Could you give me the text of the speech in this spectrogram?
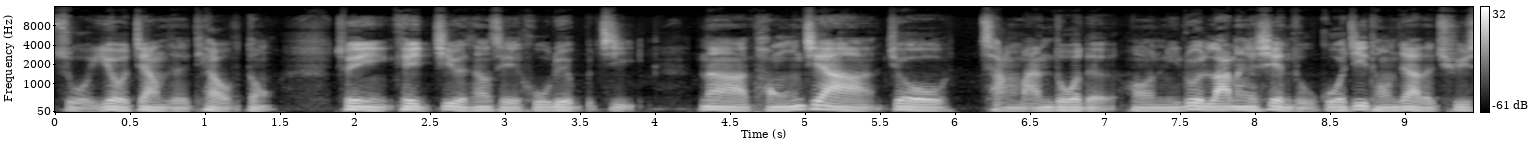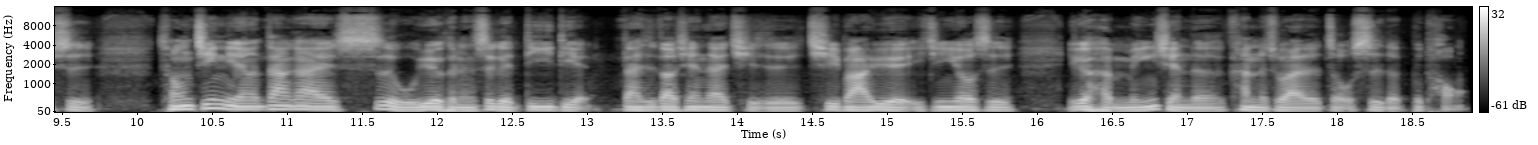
左右这样子的跳动，所以可以基本上可以忽略不计。那铜价就。涨蛮多的哦，你如果拉那个线图，国际铜价的趋势，从今年大概四五月可能是个低点，但是到现在其实七八月已经又是一个很明显的看得出来的走势的不同。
